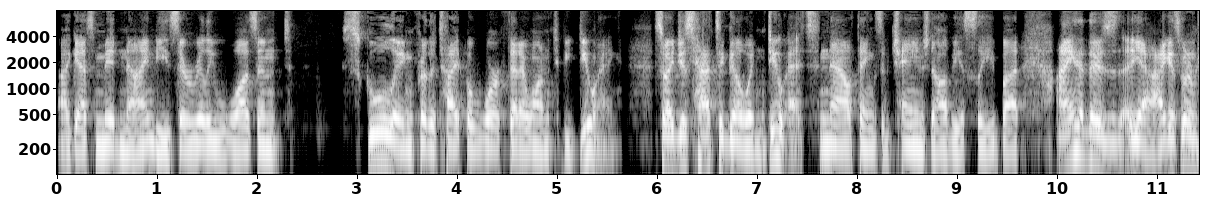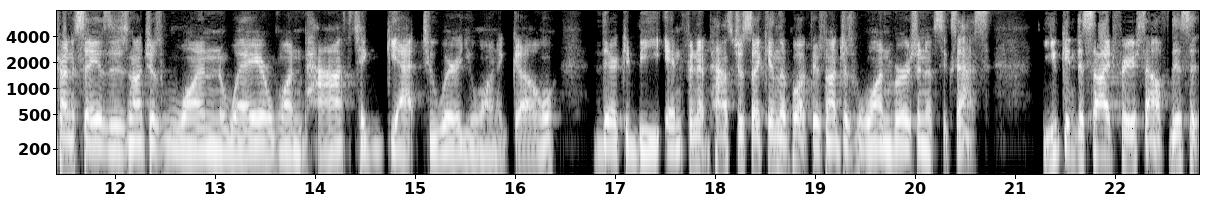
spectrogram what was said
I guess, mid 90s, there really wasn't schooling for the type of work that I wanted to be doing. So I just had to go and do it. Now things have changed, obviously, but I think that there's, yeah, I guess what I'm trying to say is there's not just one way or one path to get to where you want to go. There could be infinite paths, just like in the book. There's not just one version of success you can decide for yourself this is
